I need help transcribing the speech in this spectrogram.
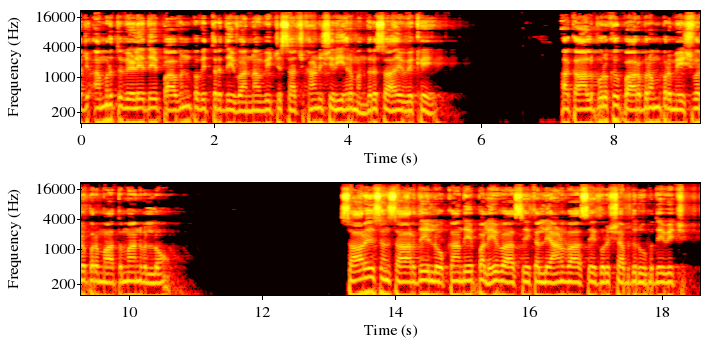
ਅੱਜ ਅੰਮ੍ਰਿਤ ਵੇਲੇ ਦੇ ਪਾਵਨ ਪਵਿੱਤਰ ਦੀਵਾਨਾਂ ਵਿੱਚ ਸੱਚਖੰਡ ਸ੍ਰੀ ਹਰਮੰਦਰ ਸਾਹਿਬ ਵਿਖੇ ਅਕਾਲ ਪੁਰਖ ਪਾਰਬ੍ਰਹਮ ਪਰਮੇਸ਼ਵਰ ਪਰਮਾਤਮਾ ਵੱਲੋਂ ਸਾਰੇ ਸੰਸਾਰ ਦੇ ਲੋਕਾਂ ਦੇ ਭਲੇ ਵਾਸਤੇ, ਕਲਿਆਣ ਵਾਸਤੇ ਗੁਰ ਸ਼ਬਦ ਰੂਪ ਦੇ ਵਿੱਚ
